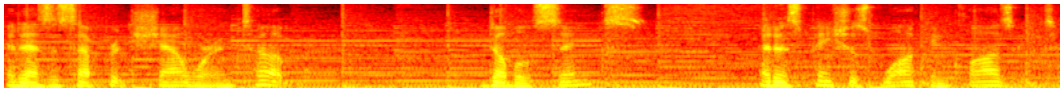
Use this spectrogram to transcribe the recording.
It has a separate shower and tub, double sinks, and a spacious walk-in closet.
